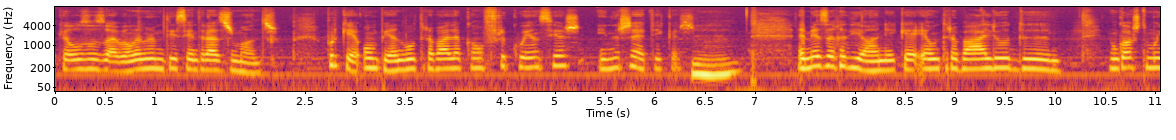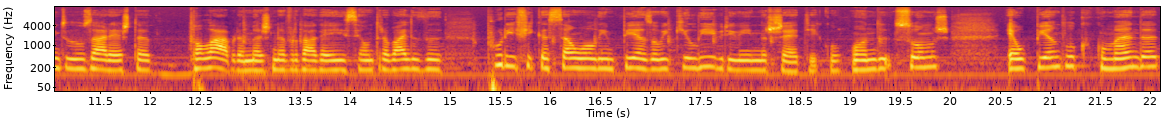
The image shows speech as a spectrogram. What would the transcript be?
que eles usavam. Lembro-me disso em Trás-os-Montes. Porquê? Um pêndulo trabalha com frequências energéticas. Uhum. A mesa radiónica é um trabalho de. Não gosto muito de usar esta palavra, mas na verdade é isso, é um trabalho de purificação ou limpeza ou equilíbrio energético, onde somos, é o pêndulo que comanda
